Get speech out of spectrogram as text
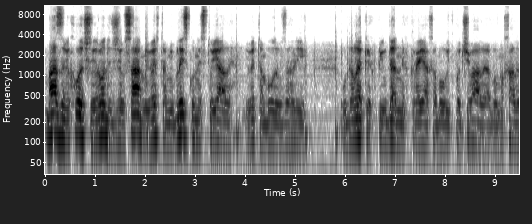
бази виходить, що і родич жив сам, і ви там і близько не стояли, і ви там були взагалі у далеких південних краях або відпочивали, або махали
